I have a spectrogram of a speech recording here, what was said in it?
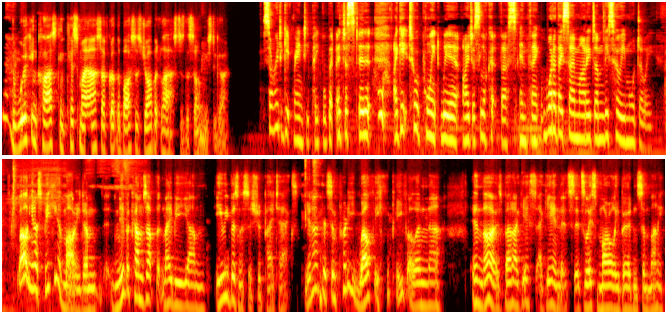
No. The working class can kiss my ass. I've got the boss's job at last, as the song used to go. Sorry to get ranty, people, but it just it, I get to a point where I just look at this and think, what do they say, Māoridom? Less hui, more doughy. Well, you know, speaking of Māoridom, it never comes up that maybe um, iwi businesses should pay tax. You know, there's some pretty wealthy people in uh, in those. But I guess again, it's it's less morally burdensome money.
